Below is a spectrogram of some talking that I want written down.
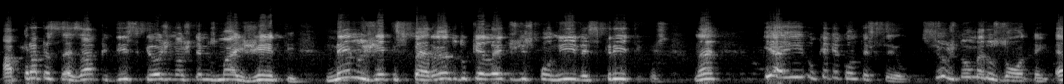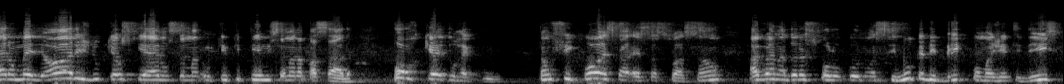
a própria CESAP disse que hoje nós temos mais gente, menos gente esperando do que leitos disponíveis, críticos. Né? E aí, o que, que aconteceu? Se os números ontem eram melhores do que os que eram semana, o que, que tínhamos semana passada, por que do recuo? Então ficou essa, essa situação, a governadora se colocou numa sinuca de bico, como a gente diz,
